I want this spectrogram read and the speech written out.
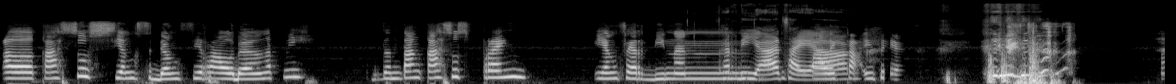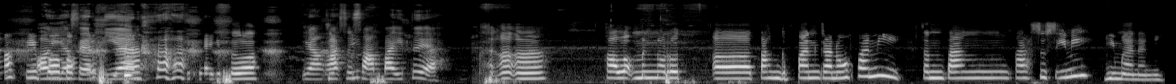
eh, kasus yang sedang viral banget nih tentang kasus prank yang Ferdinand Ferdian sayang. Paleka itu ya. Maaf nih, Oh iya Ferdian gitu. yang kasus sampah itu ya? Heeh. Kalau menurut eh, tanggapan Kanova nih tentang kasus ini gimana nih?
